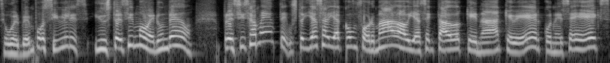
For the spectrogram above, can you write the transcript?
se vuelven posibles y usted sin mover un dedo. Precisamente, usted ya se había conformado, había aceptado que nada que ver con ese ex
